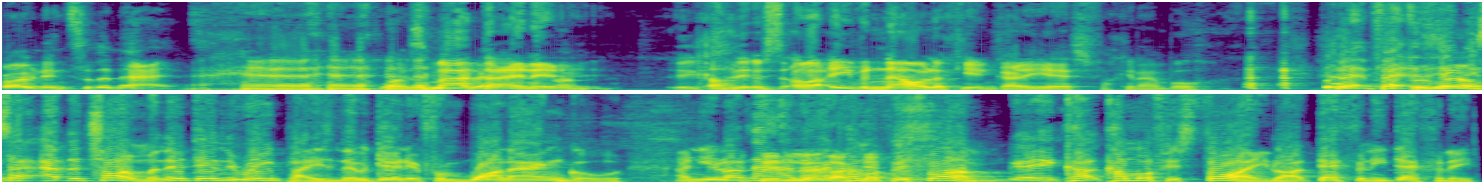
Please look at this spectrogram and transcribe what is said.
thrown into the net. It's mad that, isn't it? Because it was, like, even now I look at it and go, yeah, it's fucking handball. But, but the thing is that at the time when they were doing the replays and they were doing it from one angle, and you're like, no, didn't no, look like come it." off his thumb, it come off his thigh, like definitely, definitely.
